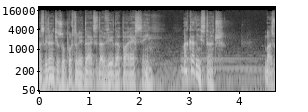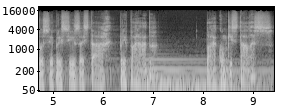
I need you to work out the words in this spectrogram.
As grandes oportunidades da vida aparecem a cada instante. Mas você precisa estar preparado para conquistá-las.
